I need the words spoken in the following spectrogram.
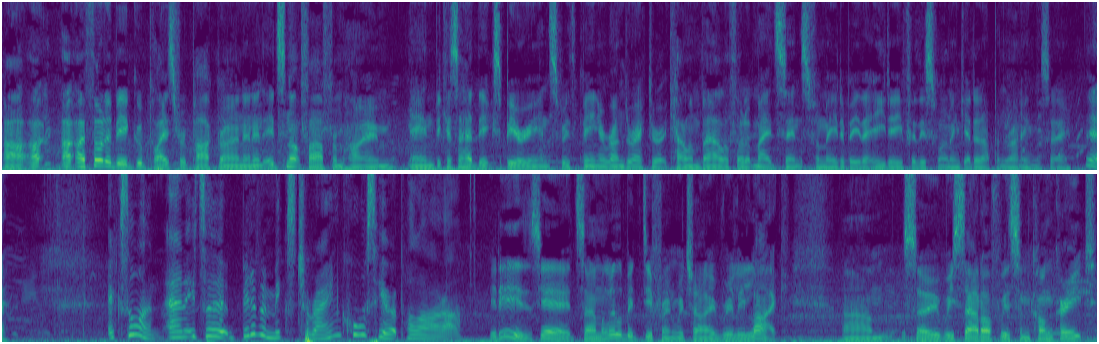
uh, I, I thought it'd be a good place for a park run, and it, it's not far from home. And because I had the experience with being a run director at Calamvale, I thought it made sense for me to be the ED for this one and get it up and running. So yeah. Excellent. And it's a bit of a mixed terrain course here at Pallara. It is, yeah. It's um, a little bit different, which I really like. Um, so we start off with some concrete,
